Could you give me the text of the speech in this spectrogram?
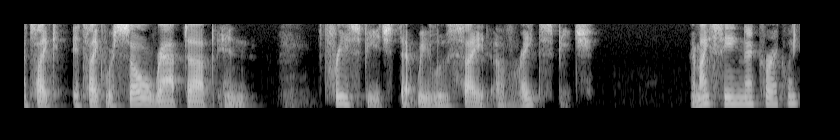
It's like it's like we're so wrapped up in free speech that we lose sight of right speech. Am I seeing that correctly?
